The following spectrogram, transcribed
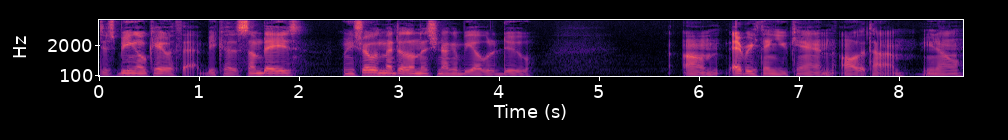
just being okay with that because some days when you struggle with mental illness, you're not going to be able to do um, everything you can all the time. You know,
